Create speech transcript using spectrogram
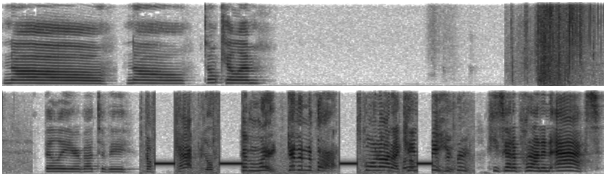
No, no, don't kill him. Billy, you're about to be. The f happened? You're f***ing late. Get in the van. What's going on? I can't meet you. He's got to put on an act.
